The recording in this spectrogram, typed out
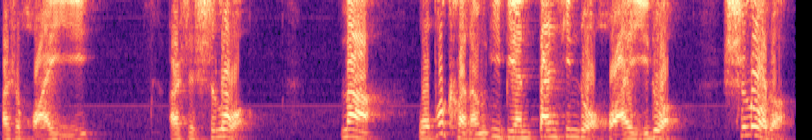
而是怀疑，而是失落。那我不可能一边担心着、怀疑着、失落着，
